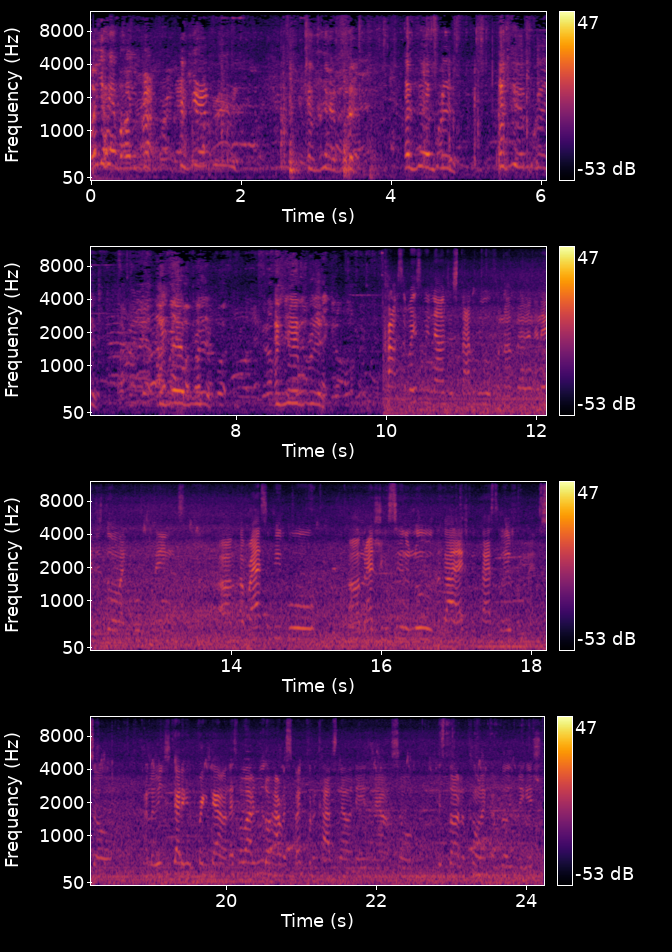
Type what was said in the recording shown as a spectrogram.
Put your hand behind your back. Can't breathe. I can't breathe. I can't breathe. I can't breathe. I can't breathe. Cops are basically now just stopping people for nothing and they're just doing like goofy things, um, harassing people. Um, and as you can see in the news, the guy actually passed away from it. So, I mean, we just gotta break down. That's why a lot of people don't have respect for the cops nowadays now. So, it's starting to become like a really big issue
